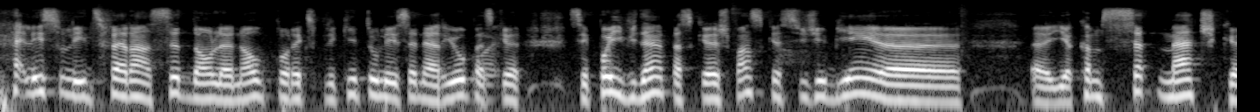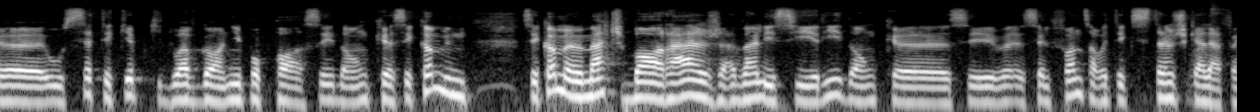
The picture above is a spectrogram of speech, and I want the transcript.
aller sur les différents sites, dont le nôtre, pour expliquer tous les scénarios parce que c'est pas évident. Parce que je pense que si j'ai bien. Euh, euh, il y a comme sept matchs que, ou sept équipes qui doivent gagner pour passer. Donc, euh, c'est comme une, c'est comme un match barrage avant les séries. Donc, c'est, c'est le fun. Ça va être excitant jusqu'à la fin.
